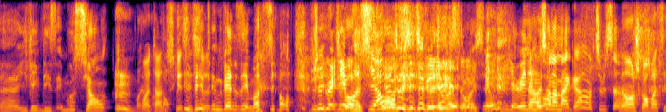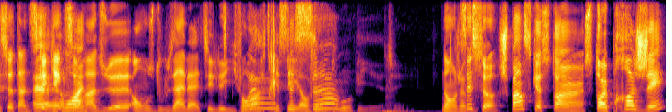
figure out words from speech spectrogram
euh, ils vivent des émotions. Ouais, tandis que ils vivent ça. des nouvelles émotions. J'ai eu une émotion. J'ai eu une émotion une émotion dans ma gorge, tu veux ça? Non, je comprends, c'est ça. Tandis que Euh, quelqu'un qui ouais. sont rendus euh, 11-12 ans, ben, tu sais, là, ils font leur trip c'est et ils dans ça. le bois. Puis. Non. C'est ça. Je pense que c'est un, c'est un projet.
